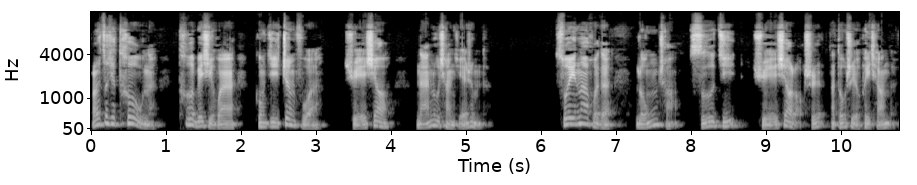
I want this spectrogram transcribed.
而这些特务呢，特别喜欢攻击政府啊、学校、南路抢劫什么的。所以那会儿的农场司机、学校老师那都是有配枪的，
